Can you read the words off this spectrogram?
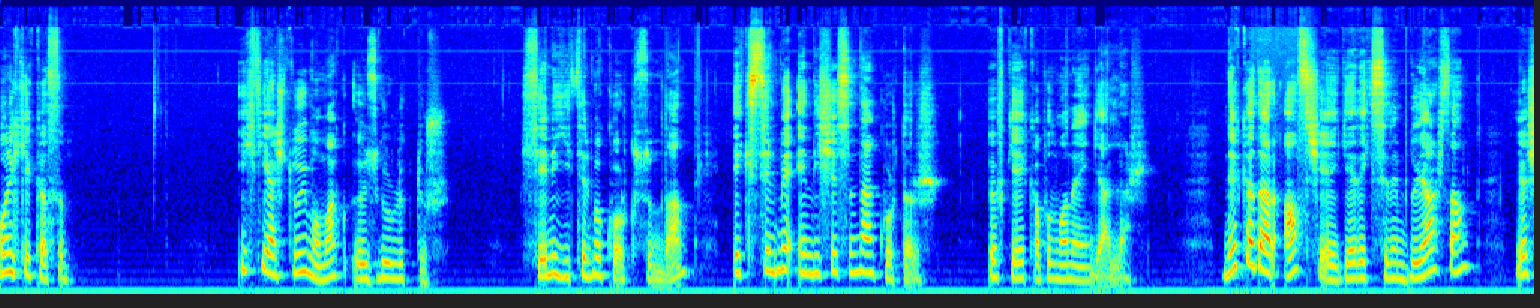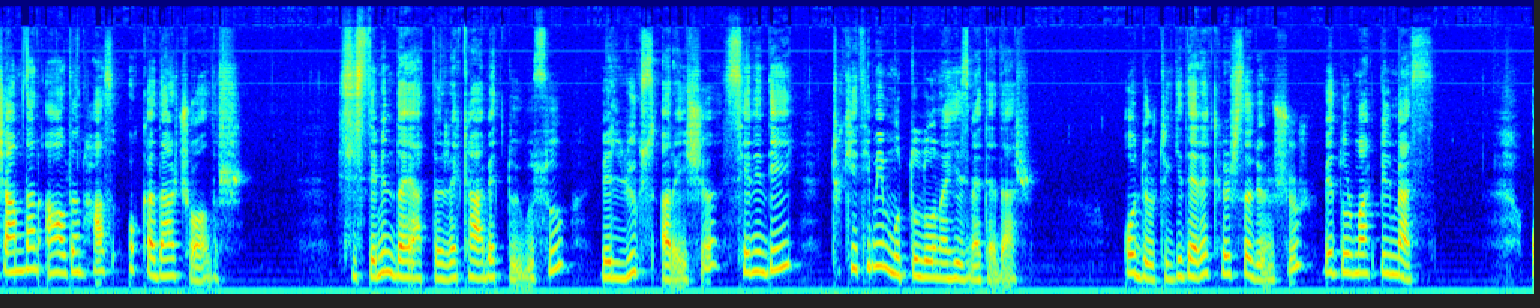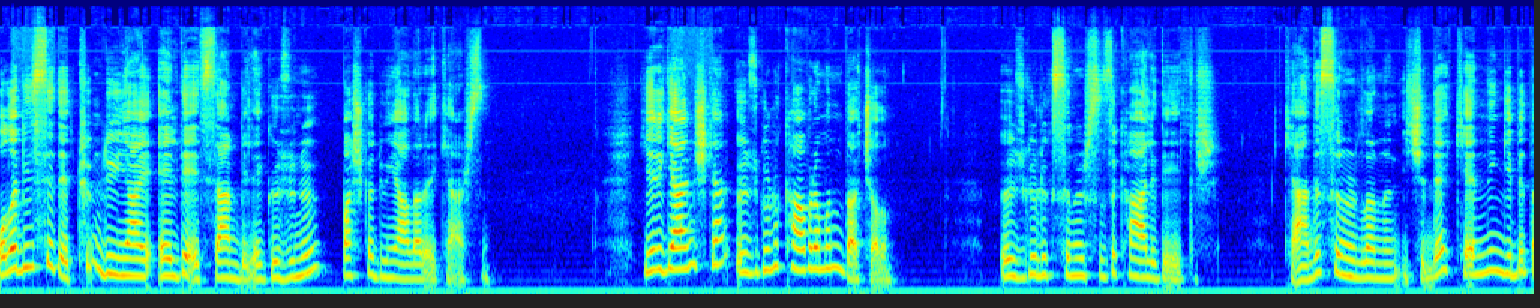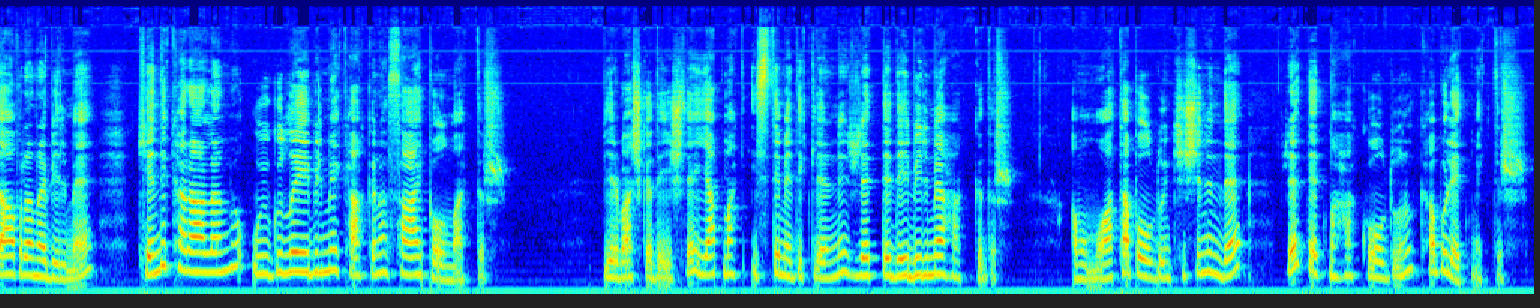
12 Kasım İhtiyaç duymamak özgürlüktür. Seni yitirme korkusundan, eksilme endişesinden kurtarır. Öfkeye kapılmanı engeller. Ne kadar az şeye gereksinim duyarsan, yaşamdan aldığın haz o kadar çoğalır. Sistemin dayattığı rekabet duygusu ve lüks arayışı senin değil, tüketimin mutluluğuna hizmet eder. O dürtü giderek hırsa dönüşür ve durmak bilmez. Olabilse de tüm dünyayı elde etsen bile gözünü başka dünyalara ekersin. Yeri gelmişken özgürlük kavramını da açalım. Özgürlük sınırsızlık hali değildir. Kendi sınırlarının içinde kendin gibi davranabilme, kendi kararlarını uygulayabilmek hakkına sahip olmaktır. Bir başka deyişle yapmak istemediklerini reddedebilme hakkıdır. Ama muhatap olduğun kişinin de reddetme hakkı olduğunu kabul etmektir.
